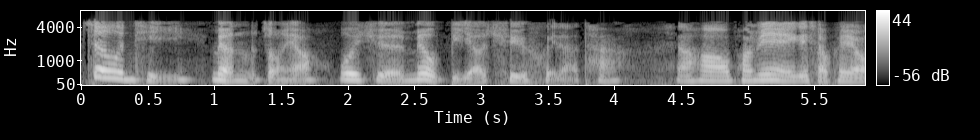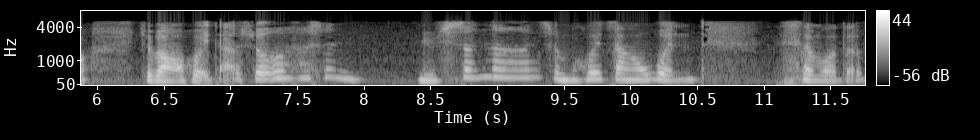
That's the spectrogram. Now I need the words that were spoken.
这问题没有那么重要，我也觉得没有必要去回答他。然后旁边有一个小朋友就帮我回答说：“哦，他是女生啊，怎么会这样问？什么的。”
